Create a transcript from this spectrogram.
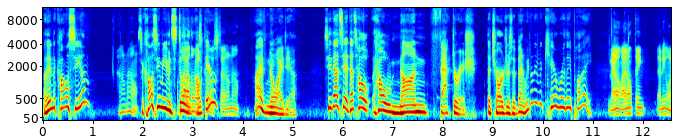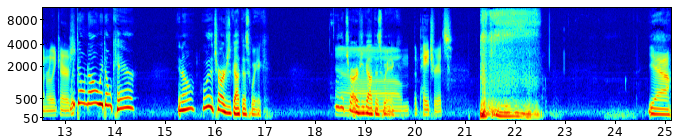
Are they in the Coliseum? I don't know. Is the Coliseum even still the out there? I don't know. I have no idea. See, that's it. That's how how non-factorish the Chargers have been. We don't even care where they play. No, I don't think anyone really cares. We don't know. We don't care. You know, who are the Chargers got this week? Who are the Chargers got this week? Um, the Patriots. Yeah.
